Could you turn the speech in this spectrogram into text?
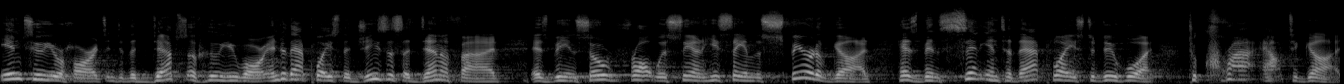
into your hearts, into the depths of who you are, into that place that Jesus identified as being so fraught with sin. He's saying the Spirit of God has been sent into that place to do what? To cry out to God.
